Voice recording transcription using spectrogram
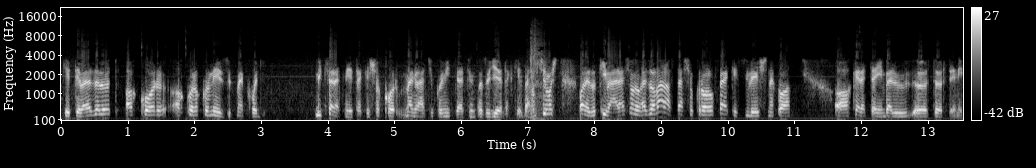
két évvel ezelőtt, akkor, akkor, akkor nézzük meg, hogy mit szeretnétek, és akkor meglátjuk, hogy mit tehetünk az ügy érdekében. Most, most van ez a kivárás, mondom, ez a választásokról a felkészülésnek a a keretein belül ö, történik,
